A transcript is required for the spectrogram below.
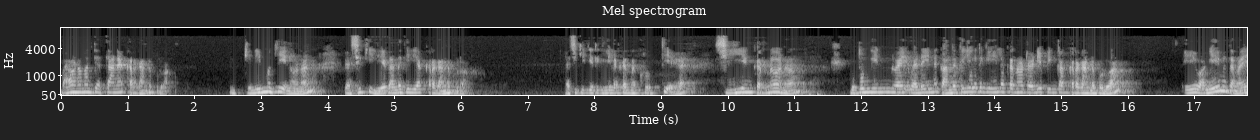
භාවනා මධ්‍යස්ථානයක් කරගන්න පුළුවන්. කෙලින්ම කියනවා නම් වැසිකිළිය ගඳ කිලියක් කරගන්න පුළුවන්. වැසිකිළියට ගිහිලා කරන කෘත්‍යය 100ෙන් කරනවා නම් බුදුන්ගින් වැඩ ඉන්න ගඳ කිලියකට ගිහිලා කරනවට වැඩිය පිංකම් කරගන්න පුළුවන්. ඒ වගේම තමයි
